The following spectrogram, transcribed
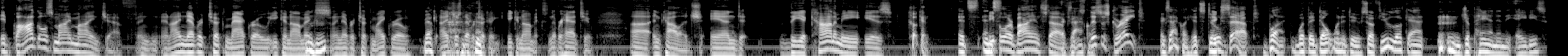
it boggles my mind, Jeff. And and I never took macroeconomics. I never took micro. Yeah. I just never took economics. Never had to uh, in college. And the economy is cooking. It's and People are buying stuff. It's- Exactly. this is great. Exactly. It's still Except But what they don't want to do, so if you look at Japan in the 80s,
